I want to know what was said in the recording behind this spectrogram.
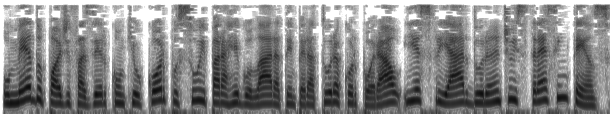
O medo pode fazer com que o corpo sue para regular a temperatura corporal e esfriar durante o estresse intenso.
